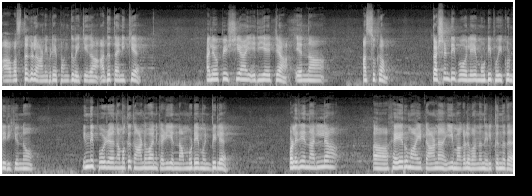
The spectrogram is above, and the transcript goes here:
അവസ്ഥകളാണ് ഇവിടെ പങ്കുവയ്ക്കുക. അത് തനിക്ക് അലോപേഷ്യ എരിയേറ്റ എന്ന അസുഖം കഷണ്ടി പോലെ മുടി പോയിക്കൊണ്ടിരിക്കുന്നു. ഇന്നിപ്പോൾ നമുക്ക് കാണുവാൻ കഴിയും നമ്മുടെ മുൻപിൽ വളരെ നല്ല ഹെയറുമായിട്ടാണ് ഈ മകൾ വന്ന് നിൽക്കുന്നത്.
